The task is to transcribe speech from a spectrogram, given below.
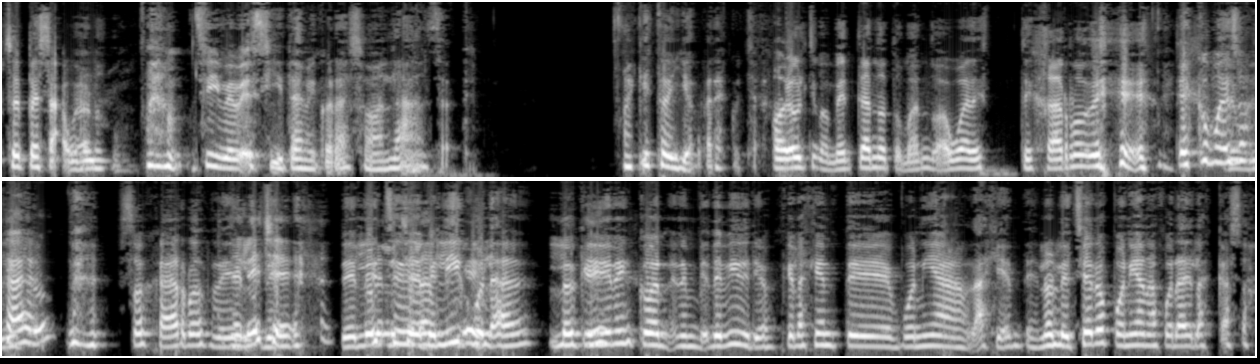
Soy pesada, weón. Sí, bebecita mi corazón, lánzate. Aquí estoy yo para escuchar. Ahora últimamente ando tomando agua de este jarro de, Es como ¿De esos, un jar- esos jarros de, de leche. De, de leche leche de, de la película, lo que Sí. vienen con de vidrio, que la gente ponía, la gente, los lecheros ponían afuera de las casas.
